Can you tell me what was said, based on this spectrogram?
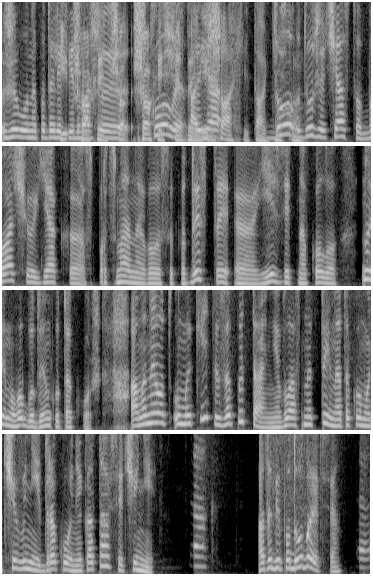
живу неподалік І від шахи, вашої шахи школи, ще, а і я шахи, так, До, дійсно. дуже часто бачу, як е, спортсмени-велосипедисти е, їздять навколо ну і мого будинку також. А мене от у Микити запитання: власне, ти на такому човні драконі катався чи ні? Так. А тобі подобається? Так.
